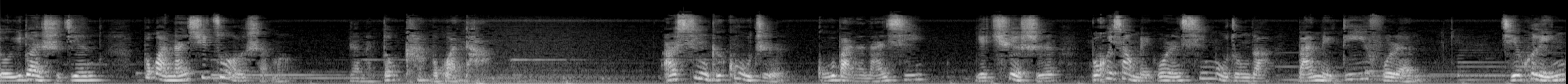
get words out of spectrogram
有一段时间，不管南希做了什么，人们都看不惯她。而性格固执、古板的南希，也确实不会像美国人心目中的完美第一夫人。杰奎琳·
